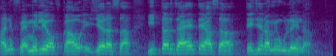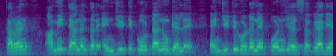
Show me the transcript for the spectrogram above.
आनी फॅमिली ऑफ काव हेजेर आसा. इतर जायते आसा तेजेर आमी उलयना. कारण आमी त्या नंतर एन जी टी कोर्टानू गेले. एन जी टी कोर्टान हे पणजे सगळ्याक हे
